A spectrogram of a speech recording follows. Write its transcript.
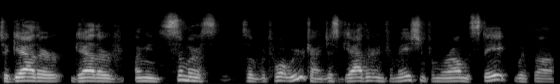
to gather gather. I mean, similar to, what we were trying, just gather information from around the state with uh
